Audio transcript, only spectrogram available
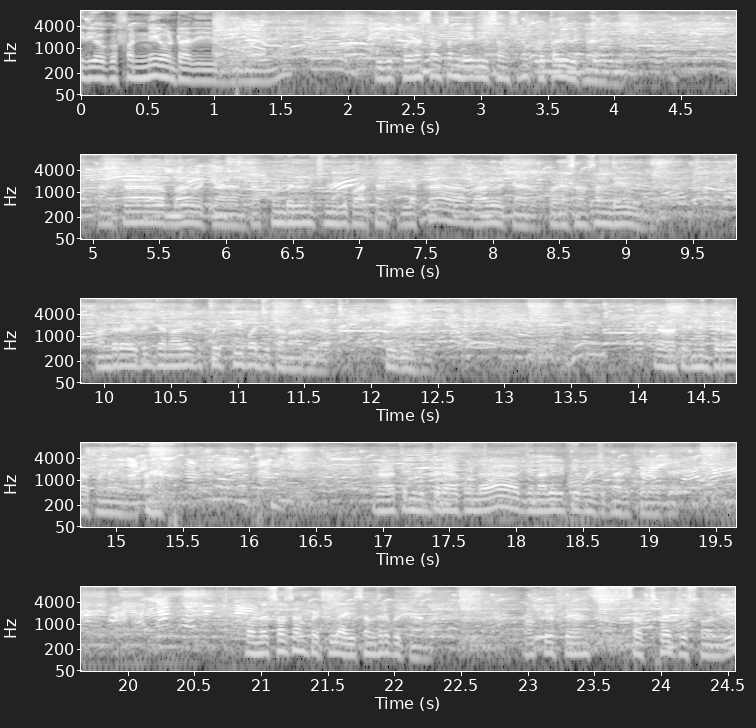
ఇది ఒక ఫన్నీ ఉంటుంది ఈ బొమ్మ ఇది. పోయిన సంవత్సరం లేదు ఈ సంవత్సరం కొత్తగా పెట్టినారు ఇది. అంతా బాగా పెట్టినారు అంతా. కొండల నుంచి నీళ్ళు పడుతున్నట్టు లెక్క బాగా పెట్టినారు. పోయిన సంవత్సరం లేదు. ఇది. అందరూ అయితే జనాలు అయితే పోయి పంచుతున్నారు ఇక్కడ టీడీపీ రాత్రి నిద్ర రాకుండా రాత్రి నిద్ర రాకుండా జనాలు పెట్టి పంచుతున్నారు ఇక్కడైతే. కొన్ని సంవత్సరం పెట్టలే ఐదు సంవత్సరం పెట్టినాను. ఓకే ఫ్రెండ్స్ సబ్స్క్రైబ్ చేసుకోండి.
